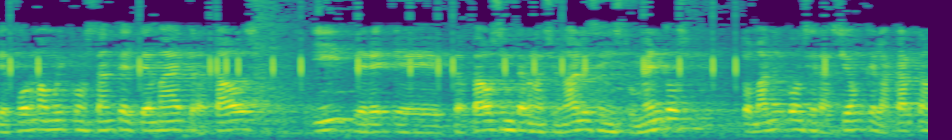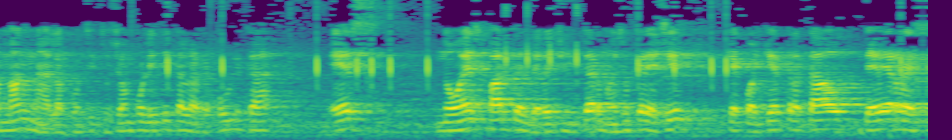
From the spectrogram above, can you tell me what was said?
de forma muy constante el tema de tratados y eh, tratados internacionales e instrumentos, tomando en consideración que la Carta Magna de la Constitución Política de la República es no es parte del derecho interno. Eso quiere decir que cualquier tratado debe res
